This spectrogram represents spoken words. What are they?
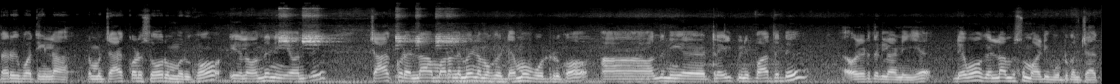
தருக்கு பார்த்தீங்களா? நம்ம சாக்கோட ஷோரூம் இருக்கும். இதில் வந்து நீங்கள் வந்து சாக்கோட எல்லா மாடலுமே நமக்கு டெமோ போட்டிருக்கோம். வந்து நீங்கள் ட்ரையல் பண்ணி பார்த்துட்டு அவர் எடுத்துக்கலாம் நீங்கள் டெமோக்கு எல்லா மிஷும் மாடி போட்டிருக்கோம் சாக்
